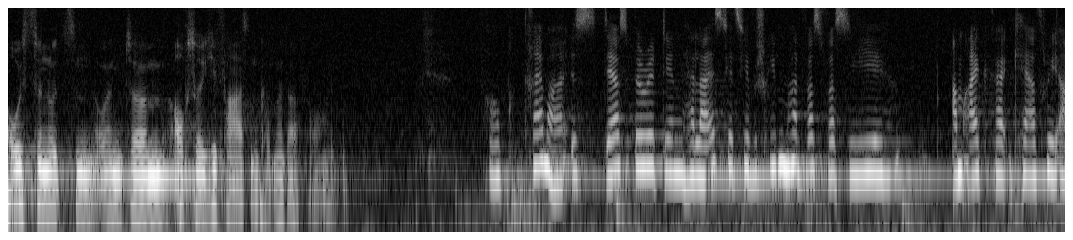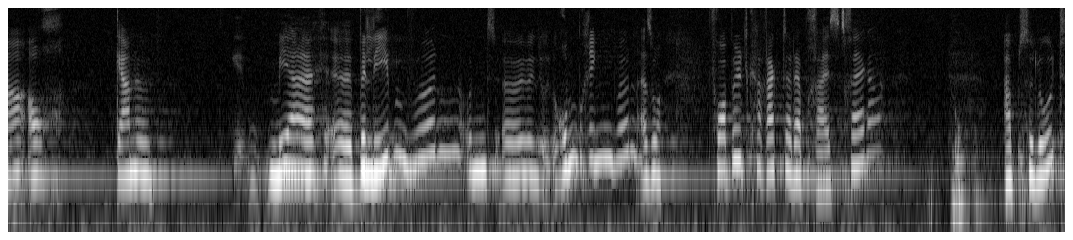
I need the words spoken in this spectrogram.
auszunutzen. Und ähm, auch solche Phasen kommen da vor. Frau Krämer, ist der Spirit, den Herr Leist jetzt hier beschrieben hat, was, was Sie am iCare 3R auch gerne mehr äh, beleben würden und äh, rumbringen würden? Also Vorbildcharakter der Preisträger? Absolut.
